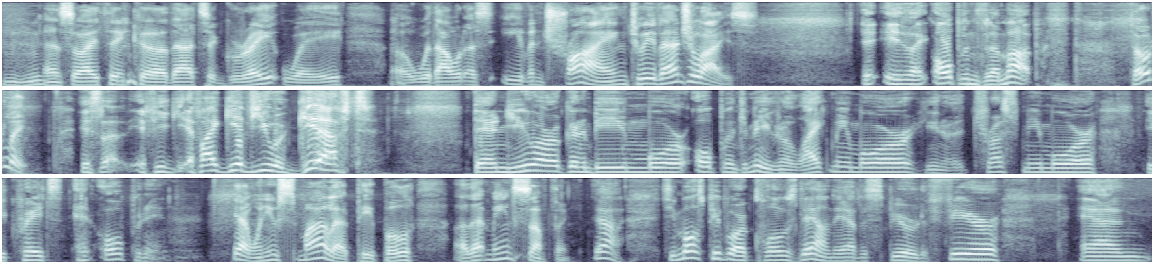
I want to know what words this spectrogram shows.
And so I think uh, that's a great way uh, without us even trying to evangelize. It, it like opens them up. Totally. It's like if you if I give you a gift, then you are going to be more open to me. You're going to like me more. You're going to trust me more. It creates an opening. Yeah, when you smile at people, uh, that means something. Yeah. See, most people are closed down. They have a spirit of fear, and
